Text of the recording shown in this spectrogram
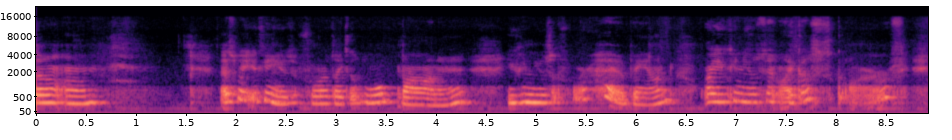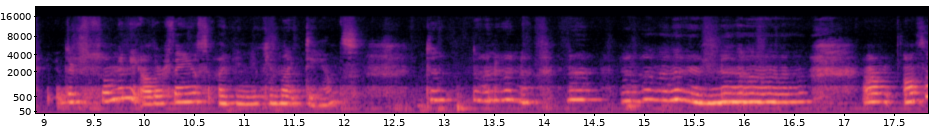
So, um, that's what you can use it for, like a little bonnet. You can use it for a headband, or you can use it like a scarf. There's so many other things. I mean, you can like dance. Um, also,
